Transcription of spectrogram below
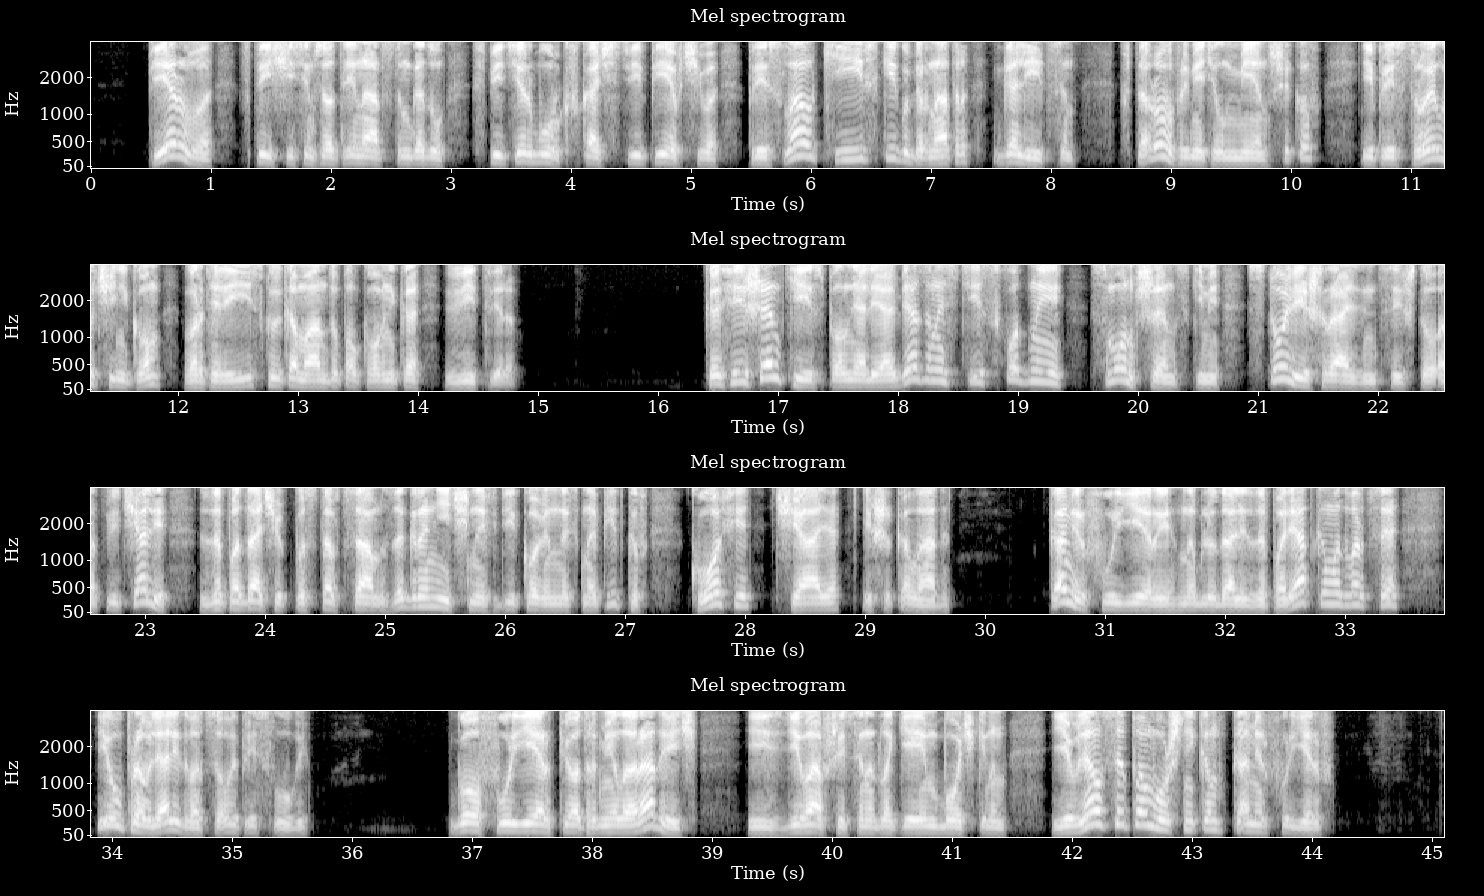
Первого в 1713 году в Петербург в качестве певчего прислал киевский губернатор Голицын, второго приметил Меншиков и пристроил учеником в артиллерийскую команду полковника Витвера. Кофейшенки исполняли обязанности, сходные с моншенскими, с той лишь разницей, что отвечали за подачу к поставцам заграничных диковинных напитков кофе, чая и шоколада. Камер-фурьеры наблюдали за порядком во дворце и управляли дворцовой прислугой. Гоф-фурьер Петр Милорадович, издевавшийся над лакеем Бочкиным, являлся помощником камер-фурьеров.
